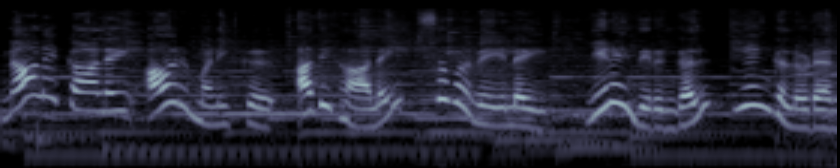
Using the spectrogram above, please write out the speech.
நாளை காலை ஆறு மணிக்கு அதிகாலை சுபவேளை. இணைந்திருங்கள் எங்களுடன்.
